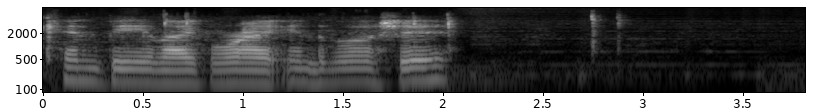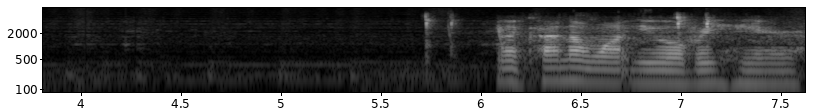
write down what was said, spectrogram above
can be like right in the bushes. I kind of want you over here,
